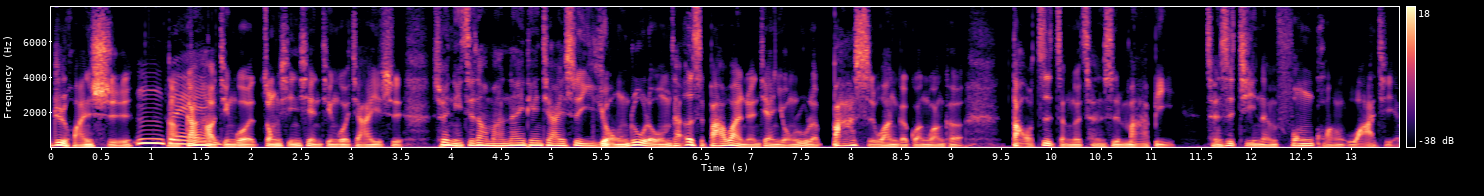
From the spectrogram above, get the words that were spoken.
日环食，嗯，对，刚好经过中心线，经过嘉义市，所以你知道吗？那一天嘉义市涌入了，我们才二十八万人，竟然涌入了八十万个观光客，导致整个城市麻痹。城市机能疯狂瓦解、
